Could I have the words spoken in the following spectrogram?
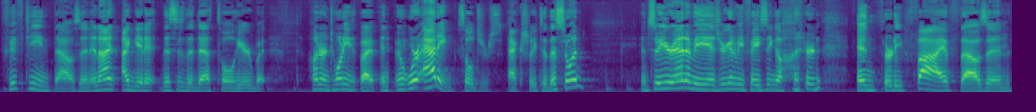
15,000. And I, I get it, this is the death toll here, but 125. And, and we're adding soldiers, actually, to this one. And so your enemy is you're going to be facing 100 and 35,000,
